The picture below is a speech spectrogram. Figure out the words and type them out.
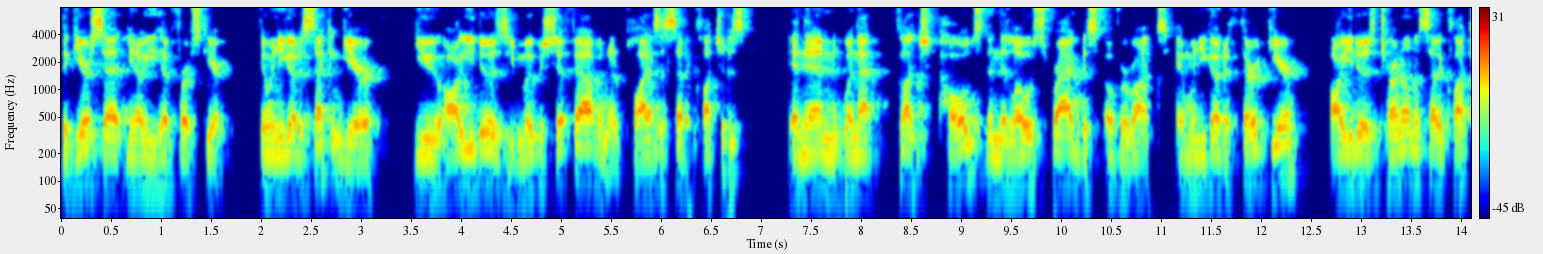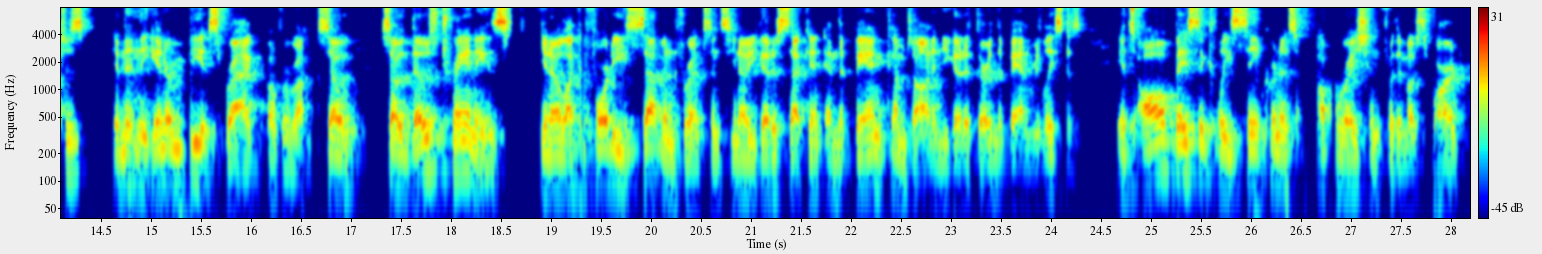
the gear set, you know, you have first gear. Then when you go to second gear, you all you do is you move a shift valve and it applies a set of clutches. And then when that clutch holds, then the low sprag just overruns. And when you go to third gear, all you do is turn on a set of clutches and then the intermediate sprag overruns. So so those trannies, you know, like a 47, for instance, you know, you go to second and the band comes on and you go to third and the band releases. It's all basically synchronous operation for the most part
